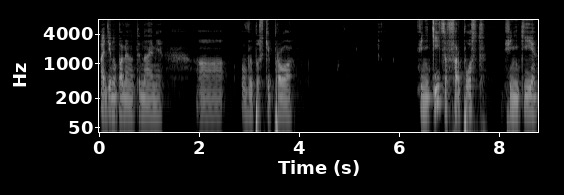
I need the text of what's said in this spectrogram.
один упомянутый нами э, в выпуске про финикийцев, форпост Финикии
